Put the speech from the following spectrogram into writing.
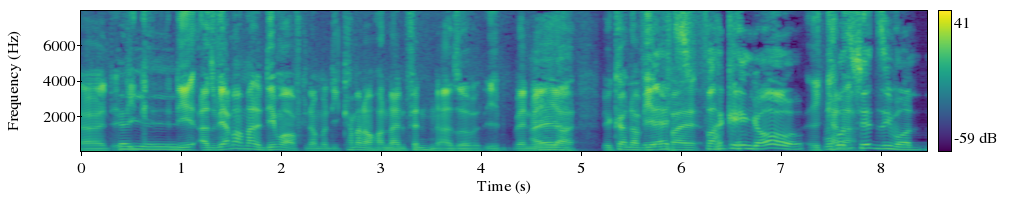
Äh, die, die, also wir haben auch mal eine Demo aufgenommen und die kann man auch online finden. Also ich, wenn wir Alter. hier, wir können auf jeden Let's Fall, fucking go. Ich Wo kann muss hin, Simon?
